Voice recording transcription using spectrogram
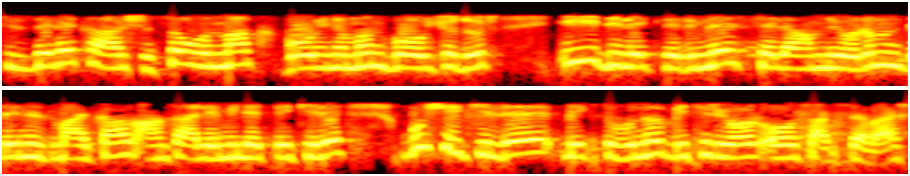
sizlere karşı savunmak boynumun borcudur. İyi dileklerimle selamlıyorum Deniz Baykal Antalya Milletvekili. Bu şekilde mektubunu bitiriyor Oğuz Aksever.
